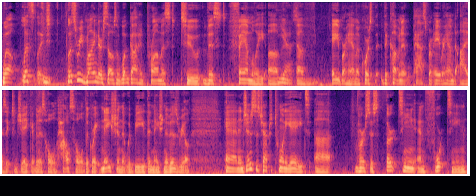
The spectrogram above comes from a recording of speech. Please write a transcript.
Well, let's let's remind ourselves of what God had promised to this family of Yes. of Abraham. Of course, the, the covenant passed from Abraham to Isaac to Jacob and his whole household, the great nation that would be the nation of Israel. And in Genesis chapter 28, uh, verses 13 and 14,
